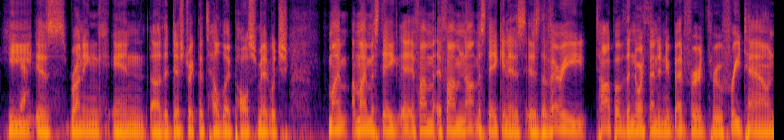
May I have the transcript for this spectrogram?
He Yeah. is running in uh, the district that's held by Paul Schmidt, which my my mistake, if I'm if I'm not mistaken, is is the very top of the north end of New Bedford through Freetown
